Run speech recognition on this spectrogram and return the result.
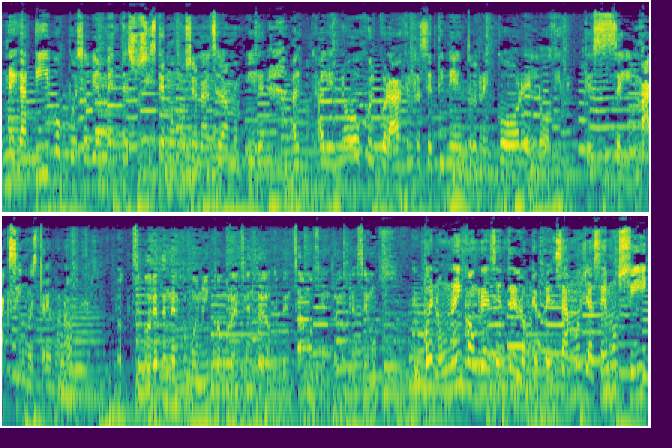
negativo? Pues obviamente su sistema emocional se va a ir al, al enojo, el coraje, el resentimiento, el rencor, el odio, que es el máximo extremo, ¿no? ¿Se podría tener como una incongruencia entre lo que pensamos y entre lo que hacemos? Bueno, una incongruencia entre lo que pensamos y hacemos sí,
